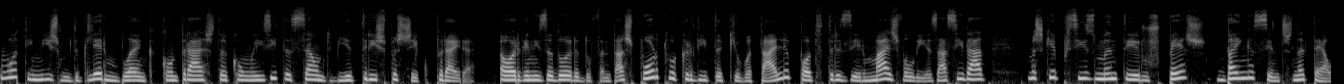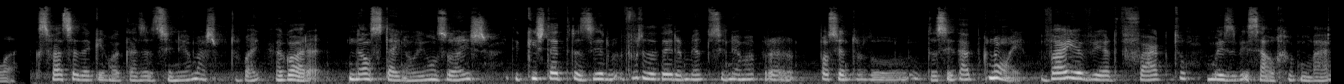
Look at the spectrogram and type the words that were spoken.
O otimismo de Guilherme Blanc contrasta com a hesitação de Beatriz Pacheco Pereira. A organizadora do Fantasporto acredita que o Batalha pode trazer mais valias à cidade, mas que é preciso manter os pés bem assentes na tela. Que se faça daqui uma casa de cinema, acho muito bem. Agora, não se tenham ilusões de que isto é trazer verdadeiramente o cinema para, para o centro do, da cidade, porque não é. Vai haver, de facto, uma exibição regular,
